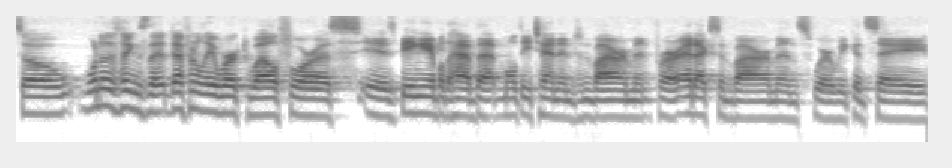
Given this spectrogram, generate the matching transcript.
So one of the things that definitely worked well for us is being able to have that multi-tenant environment for our edX environments where we could say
